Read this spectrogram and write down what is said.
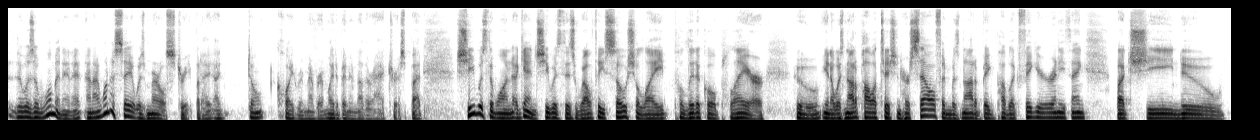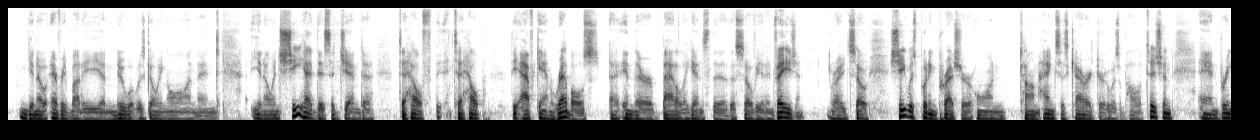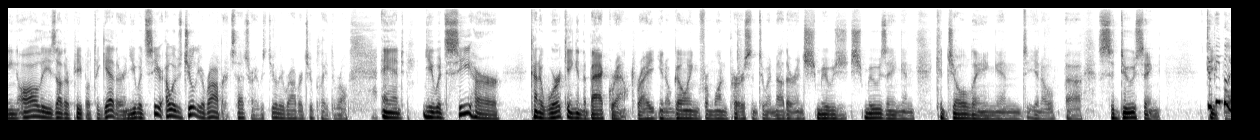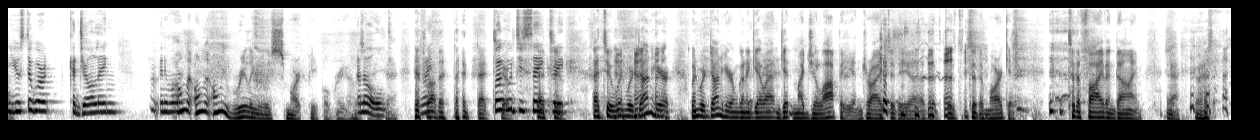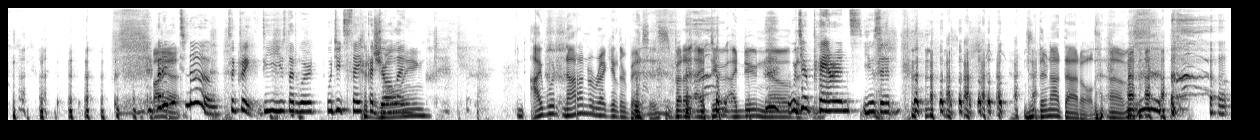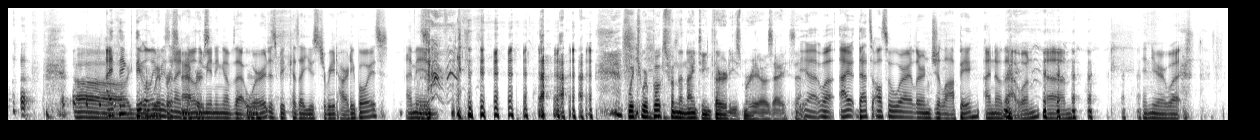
there was a woman in it, and I want to say it was Meryl Streep, but I, I don't quite remember. It might have been another actress, but she was the one. Again, she was this wealthy socialite, political player who, you know, was not a politician herself and was not a big public figure or anything, but she knew you know everybody and knew what was going on and you know and she had this agenda to help to help the Afghan rebels uh, in their battle against the the Soviet invasion right? So she was putting pressure on Tom Hanks's character who was a politician and bringing all these other people together. And you would see her oh it was Julia Roberts. That's right. It was Julia Roberts who played the role. And you would see her kind of working in the background, right? You know, going from one person to another and schmooze, schmoozing and cajoling and, you know, uh, seducing. Do people. use the word cajoling anymore? Only, only, only really, really smart people, Maria. Jose. And old, Yeah. Yeah, right? well, that, that, that What would you say, that too. Creek? That too. When we're done here, when we're done here, I'm going to go out and get my jalopy and drive to the, uh, the to, to the market, to the five and dime. Yeah, go ahead. But I uh, need to know. So, Creek, do you use that word? Would you say cajoling? cajoling. I would not on a regular basis, but I, I do. I do know Would that your parents use it? they're not that old. Um, Oh, I think the only reason I know the meaning of that word is because I used to read Hardy Boys. I mean, which were books from the 1930s, Maria Jose. So. yeah. Well, I that's also where I learned jalopy. I know that one. Um, and your what?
